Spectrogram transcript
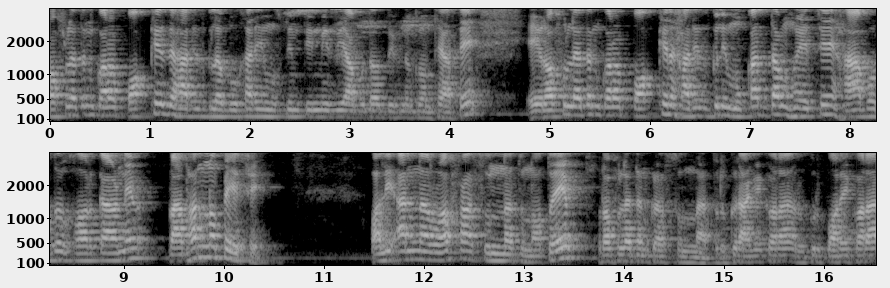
রফুলাতন করার পক্ষে যে হাদিসগুলো বুখারি, মুসলিম, তিরমিজি আবুদাউদ বিভিন্ন গ্রন্থে আছে, এই রফুলাতন করার পক্ষের হাদিসগুলি মোকাদ্দাম হয়েছে, হা বোধক হওয়ার কারণে প্রাধান্য পেয়েছে। অলি আন্না রফা সুন্নাত নতএব রফুলাতন করা সুন্নাত, রুকুর আগে করা, রুকুর পরে করা।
